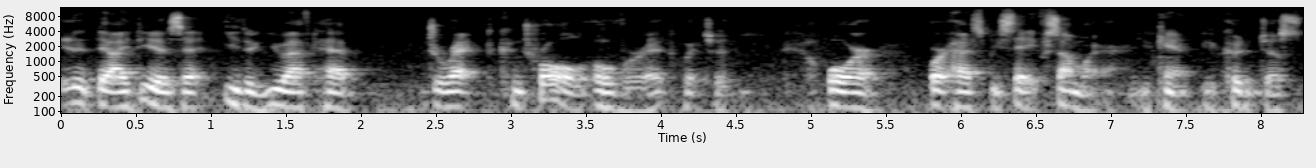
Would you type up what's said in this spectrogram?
it, the idea is that either you have to have direct control over it, which it, or, or it has to be safe somewhere. You can't, you couldn't just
